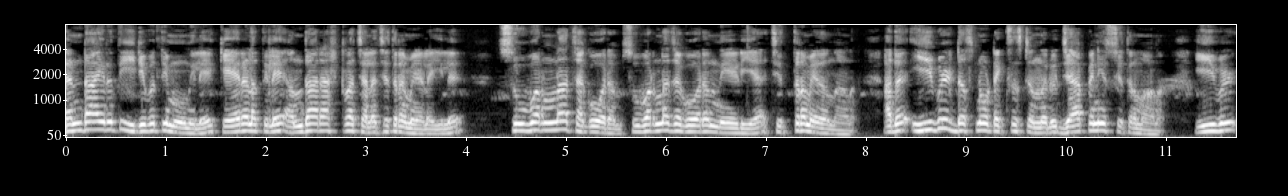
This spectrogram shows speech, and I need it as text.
രണ്ടായിരത്തി ഇരുപത്തി മൂന്നിലെ കേരളത്തിലെ അന്താരാഷ്ട്ര ചലച്ചിത്രമേളയിൽ സുവർണ ചകോരം സുവർണ ചകോരം നേടിയ ചിത്രം ഏതെന്നാണ്? അത് ഈവിൾ ഡസ് നോട്ട് എക്സിസ്റ്റ് എന്നൊരു ജാപ്പനീസ് ചിത്രമാണ്. ഈവിൾ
